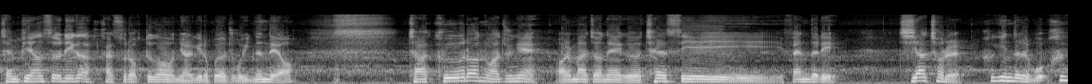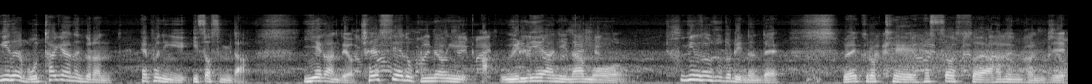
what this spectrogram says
챔피언스 리그 갈수록 뜨거운 열기를 보여주고 있는데요. 자 그런 와중에 얼마 전에 그 첼시 팬들이 지하철을 흑인들을 못, 흑인을 못하게 하는 그런 해프닝이 있었습니다. 이해가 안 돼요. 첼시에도 분명히 아, 윌리안이나 뭐 흑인 선수들이 있는데 왜 그렇게 했었어야 하는 건지.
